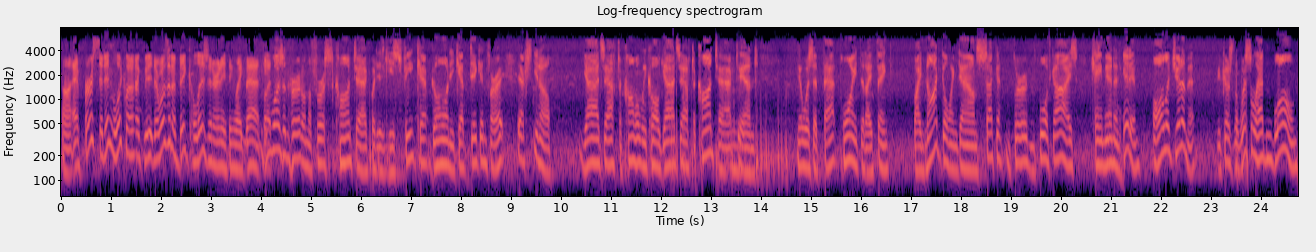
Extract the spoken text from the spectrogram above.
uh, at first it didn't look like we, there wasn't a big collision or anything like that. But he wasn't hurt on the first contact, but his, his feet kept going. He kept digging for, ex, you know, yards after con- what we call yards after contact, and it was at that point that I think by not going down, second and third and fourth guys came in and hit him, all legitimate because the whistle hadn't blown,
